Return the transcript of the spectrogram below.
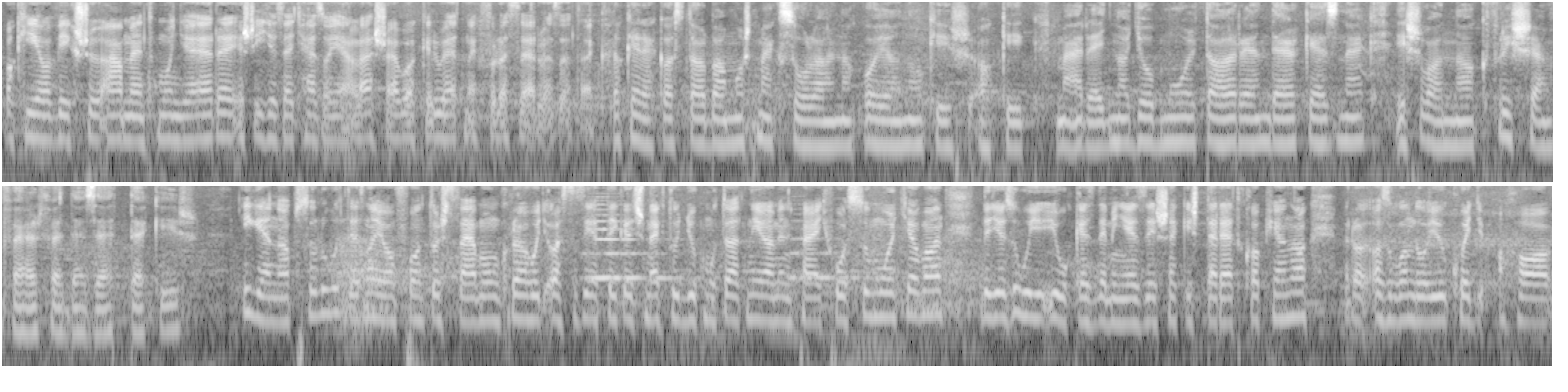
aki a végső áment mondja erre, és így az egyház ajánlásával kerülhetnek föl a szervezetek. A kerekasztalban most megszólalnak olyanok is, akik már egy nagyobb múlttal rendelkeznek, és vannak frissen felfedezettek is. Igen, abszolút, ez nagyon fontos számunkra, hogy azt az értéket is meg tudjuk mutatni, aminek már egy hosszú múltja van, de hogy az új jó kezdeményezések is teret kapjanak, mert azt gondoljuk, hogy ha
